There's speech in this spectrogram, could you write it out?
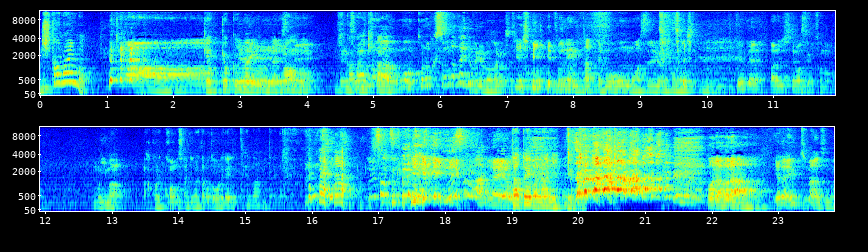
聞かないもん。あー。結局。ね。聞かないこの聞かない。もうこの服装の態度見れば分かりますよ。ねいやいやいや2年経ってもう恩を忘れるようなこの 全然あれしてますよ。そのもう今あこれ河野さんに言われたこと俺が言ってんなみたいな嘘つ例えば何言ってるの？ほらほら。いやだから一番その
